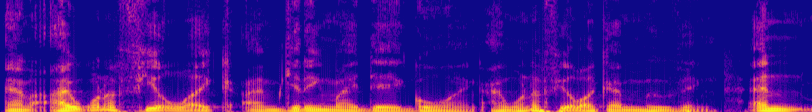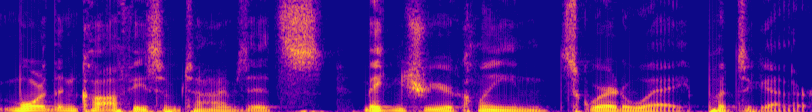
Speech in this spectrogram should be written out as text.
And I want to feel like I'm getting my day going. I want to feel like I'm moving. And more than coffee, sometimes it's making sure you're clean, squared away, put together.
